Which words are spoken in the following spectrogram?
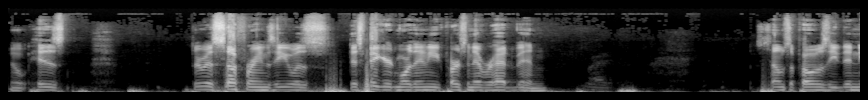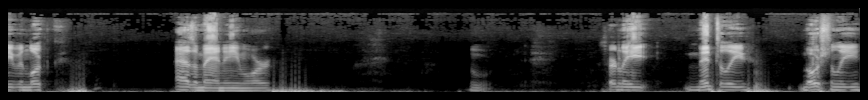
You know, his through his sufferings he was disfigured more than any person ever had been. Right. Some suppose he didn't even look as a man anymore. Certainly, mentally, emotionally,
